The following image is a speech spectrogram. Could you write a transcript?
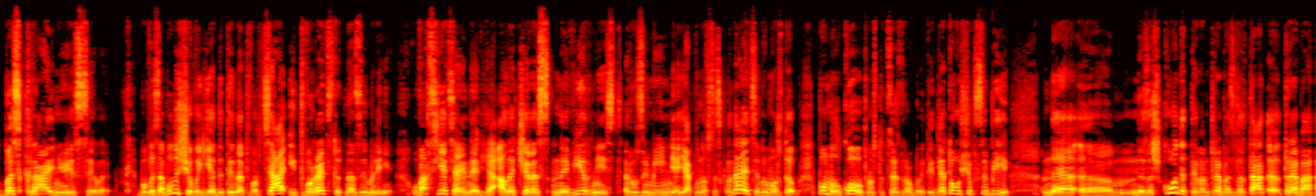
безкрайньої сили. Бо ви забули, що ви є дитина творця і творець тут на землі. У вас є ця енергія, але через невірність розуміння, як воно все складається, ви можете помилково просто це зробити. І для того, щоб собі не, е, не зашкодити, вам треба звертати, е, треба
